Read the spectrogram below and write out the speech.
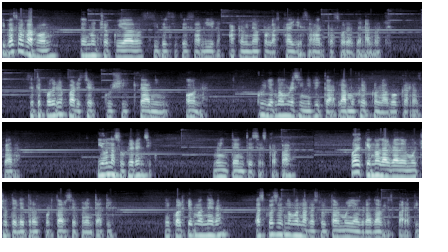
Si vas a Japón, ten mucho cuidado si decides salir a caminar por las calles a altas horas de la noche. Se te podría parecer Kushikani Ona, cuyo nombre significa la mujer con la boca rasgada. Y una sugerencia, no intentes escapar Puede que no le agrade mucho teletransportarse frente a ti. De cualquier manera, las cosas no van a resultar muy agradables para ti.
